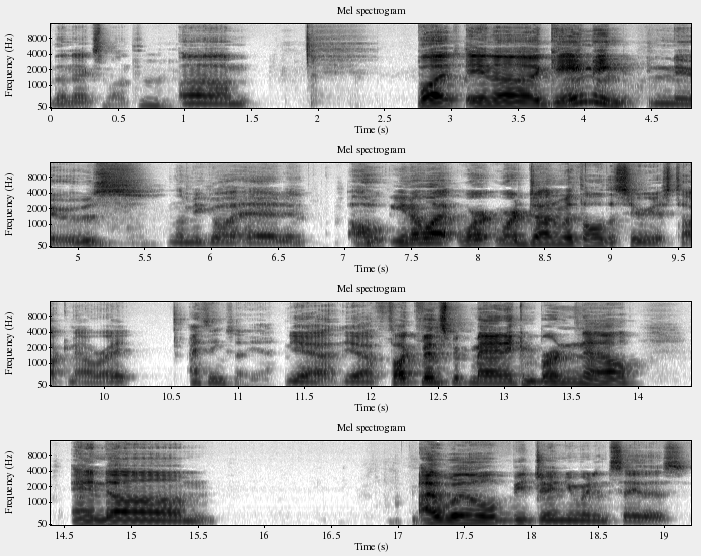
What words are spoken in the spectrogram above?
the next month. Hmm. Um, but in uh gaming news, let me go ahead and oh, you know what? We're we're done with all the serious talk now, right? i think so yeah Yeah, yeah. Fuck Vince McMahon, he can burn in hell. And um I will be genuine and say this.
